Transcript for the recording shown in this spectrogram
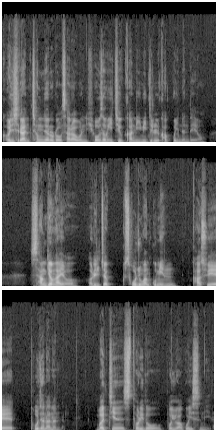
건실한 청년으로 살아온 효성이 지극한 이미지를 갖고 있는데요. 상경하여 어릴 적 소중한 꿈인 가수에 도전하는 멋진 스토리도 보유하고 있습니다.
